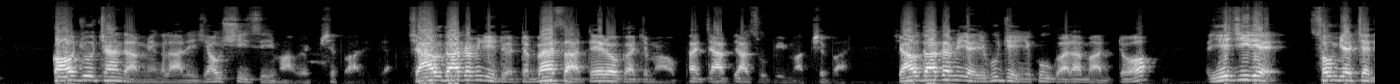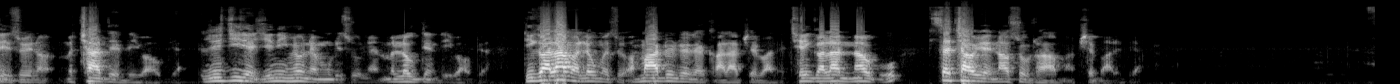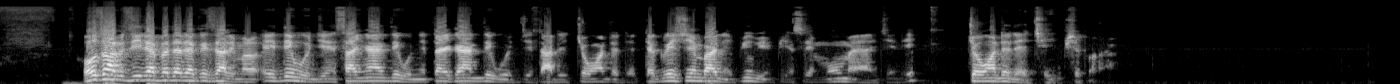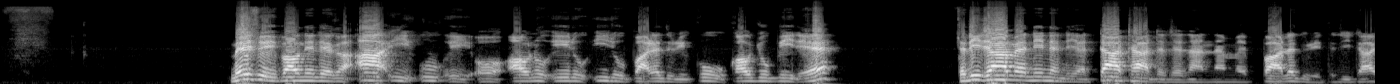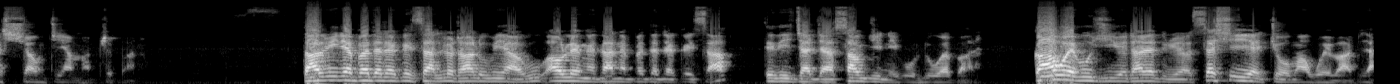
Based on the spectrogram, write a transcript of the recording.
ကောင်းကျိုးချမ်းသာမင်္ဂလာတွေရောက်ရှိစေမှာပဲဖြစ်ပါတယ်ဗျရာဟုသားသမီးတွေအတွက်တပတ်စာတဲတော့ကကြမှာကိုဖတ်ကြားပြဆိုပြီးမှဖြစ်ပါတယ်ရာဟုသားသမီးရဲ့ယခုချိန်ယခုကာလမှာတော့အရေးကြီးတဲ့ ဆုံးဖြတ်ချက်တွေဆိုရင်တော့မချတဲ့သေးပါဘူးဗျအရေးကြီးတဲ့ယင်းဒီမြုံနယ်မှုတွေဆိုလည်းမလုပ်တင်သေးပါဘူးဗျဒီကာလမှာလုပ်မယ်ဆိုအမှားတွေ့တဲ့ကာလဖြစ်ပါတယ်ချိန်ကာလနောက်ကို16ရက်နောက်ဆုတ်ထားမှာဖြစ်ပါတယ်ဗျဩဇာပစ္စည်းနဲ့ပတ်သက်တဲ့ကိစ္စတွေမှာတော့အိတ်တစ်ဝင်ခြင်းဆိုင်ငန်းအစ်ဝင်ခြင်းတိုက်ခန်းအစ်ဝင်ခြင်းဒါတွေကြုံရတတ်တယ် decoration ဘိုင်းတွေပြုပြင်ပြင်ဆင်မွမ်းမံခြင်းတွေကြုံရတတ်တဲ့အချိန်ဖြစ်ပါတယ် မိတ်ဆွေပေါင်းတဲ့ကအာအီဥအေအောအောင်တို့အေးတို့ဤတို့ပါတဲ့သူတွေကိုကောင်းကျိုးပေးတယ်တတိထားမဲ့နေ့နဲ့နေရတာထတတနာနာမည်ပါတဲ့သူတွေတတိထားရှောင်ကျဉ်မှာဖြစ်ပါတယ်သာသမီနဲ့ပတ်သက်တဲ့ကိစ္စလွတ်ထားလို့မရဘူးအောက်လက်ငသားနဲ့ပတ်သက်တဲ့ကိစ္စတည်တည်ကြကြစောင့်ကြည့်နေဖို့လိုအပ်ပါတယ်ကားဝယ်ဖို့ရည်ရွယ်ထားတဲ့သူတွေတော့18ရက်ကြော်မှဝယ်ပါဗျ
